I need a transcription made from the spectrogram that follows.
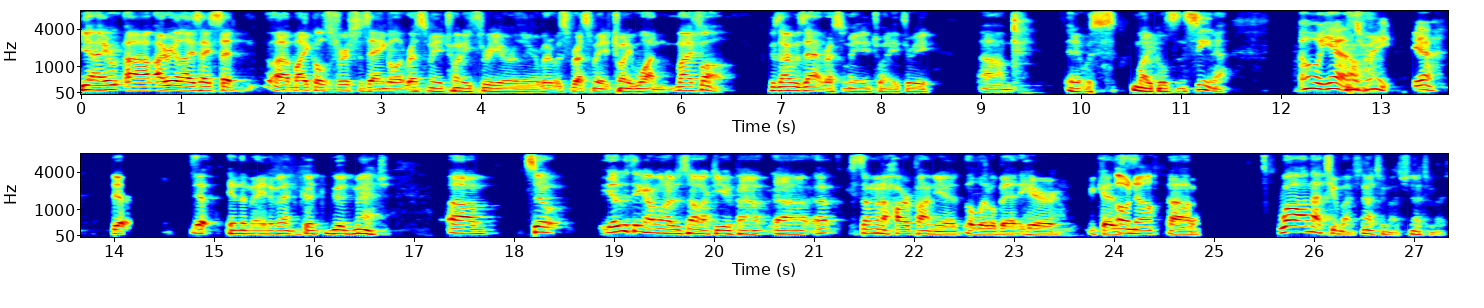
yeah. I uh, I realized I said uh, Michaels versus Angle at WrestleMania 23 earlier, but it was WrestleMania 21. My fault because I was at WrestleMania 23, um, and it was Michaels and Cena. Oh yeah, that's right. Yeah. Yeah, in the main event. Good, good match. Um, so the other thing I wanted to talk to you about, because uh, uh, I'm going to harp on you a little bit here, because oh no, uh, well, not too much, not too much, not too much.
